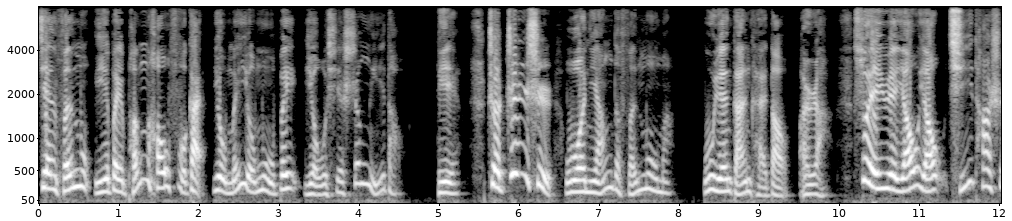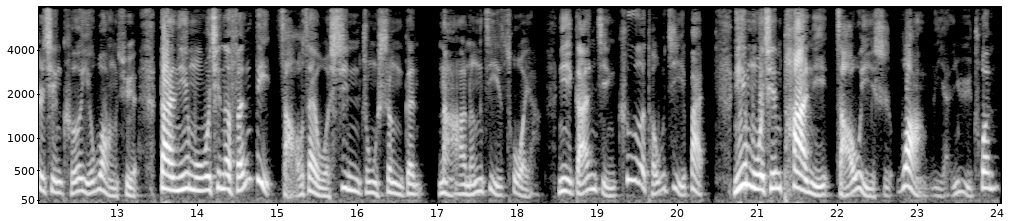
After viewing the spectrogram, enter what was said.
见坟墓已被蓬蒿覆盖，又没有墓碑，有些生疑道：“爹，这真是我娘的坟墓吗？”吴元感慨道：“儿啊，岁月遥遥，其他事情可以忘却，但你母亲的坟地早在我心中生根，哪能记错呀？”你赶紧磕头祭拜，你母亲盼你早已是望眼欲穿。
